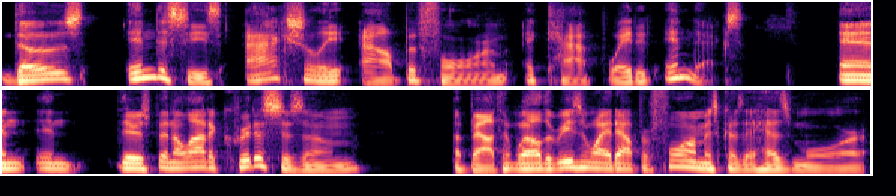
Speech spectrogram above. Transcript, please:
those indices actually outperform a cap weighted index. And, and there's been a lot of criticism about them. Well, the reason why it outperforms is because it has more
